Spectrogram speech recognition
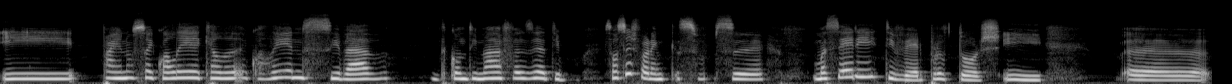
E pá, eu não sei qual é aquela, qual é a necessidade de continuar a fazer. Tipo, se vocês forem. Se, se uma série tiver produtores e uh,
